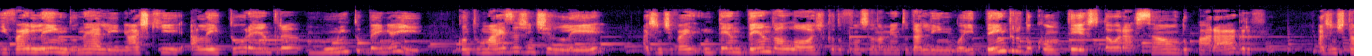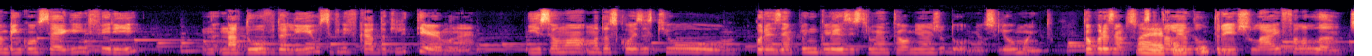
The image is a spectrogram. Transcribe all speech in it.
e vai lendo, né, Aline? Eu acho que a leitura entra muito bem aí. Quanto mais a gente lê, a gente vai entendendo a lógica do funcionamento da língua e dentro do contexto da oração, do parágrafo, a gente também consegue inferir na dúvida ali o significado daquele termo, né? E isso é uma, uma das coisas que o, por exemplo, o inglês instrumental me ajudou, me auxiliou muito. Então, por exemplo, se você está é, lendo um trecho lá e fala lunch,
